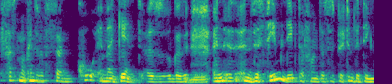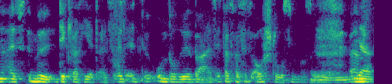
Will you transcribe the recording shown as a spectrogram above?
fast man könnte fast sagen, koemergent. Also so quasi mhm. ein, ein System lebt davon, dass es bestimmte Dinge als Müll deklariert, als äh, unberührbar, als etwas, was es ausstoßen muss. Mhm. Ähm, ja.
